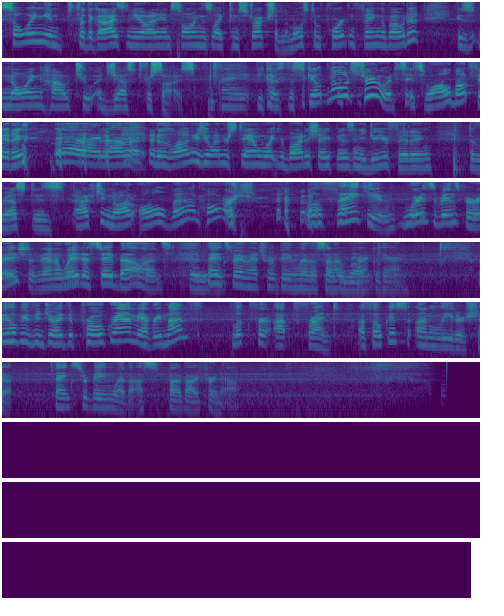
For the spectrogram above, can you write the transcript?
sewing, and for the guys in the audience, sewing is like construction. The most important thing about it is knowing how to adjust for size, Right. because the skill. No, it's true. It's it's all about fitting. Yeah, I love it. And as long as you understand what your body shape is and you do your fitting, the rest is actually not all that hard. Well, thank you. Words of inspiration and a way to stay balanced. Thanks very much for being with us on You're Upfront, welcome. Karen. We hope you've enjoyed the program every month. Look for Upfront, a focus on leadership. Thanks for being with us. Bye bye for now.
